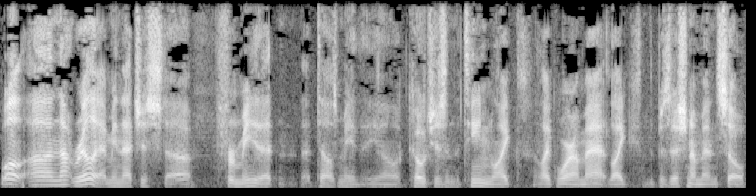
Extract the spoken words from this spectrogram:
Well, uh, not really. I mean, that just uh, for me that that tells me that, you know coaches and the team like like where I'm at, like the position I'm in. So,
